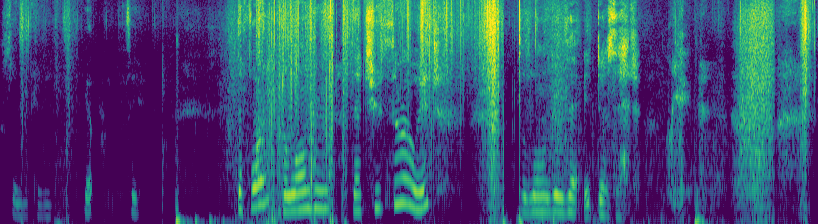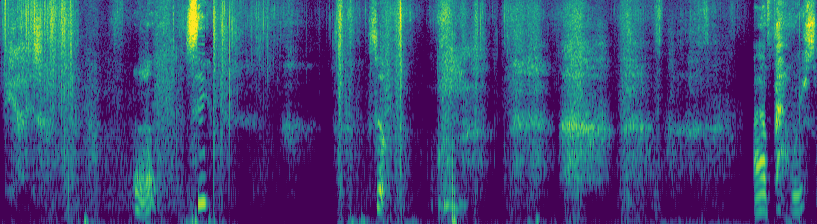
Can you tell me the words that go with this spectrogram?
so you can. Yep, see. The far, the longer that you throw it, the longer that it does that. Okay. Hey guys. Uh, see? So. I have powers.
